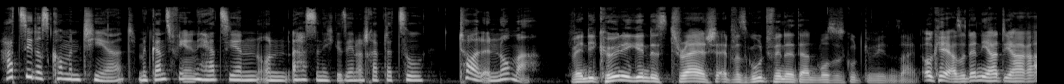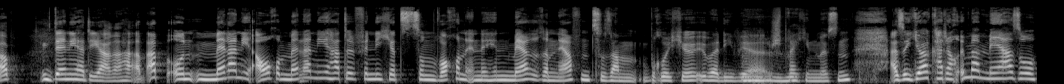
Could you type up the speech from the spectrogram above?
hat sie das kommentiert mit ganz vielen Herzchen und hast du nicht gesehen und schreibt dazu, tolle Nummer. Wenn die Königin des Trash etwas gut findet, dann muss es gut gewesen sein. Okay, also Danny hat die Haare ab. Danny hat die Haare ab ab und Melanie auch. Und Melanie hatte, finde ich, jetzt zum Wochenende hin mehrere Nervenzusammenbrüche, über die wir Mhm. sprechen müssen. Also Jörg hat auch immer mehr so,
